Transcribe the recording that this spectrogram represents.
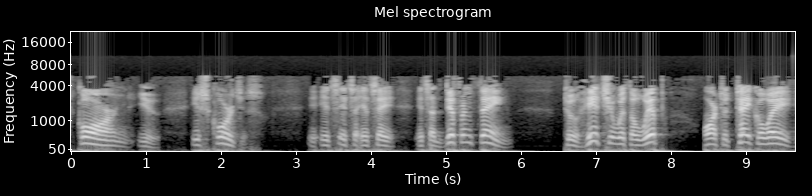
scorn you. He scourges. It's, it's, a, it's, a, it's a different thing to hit you with a whip or to take away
